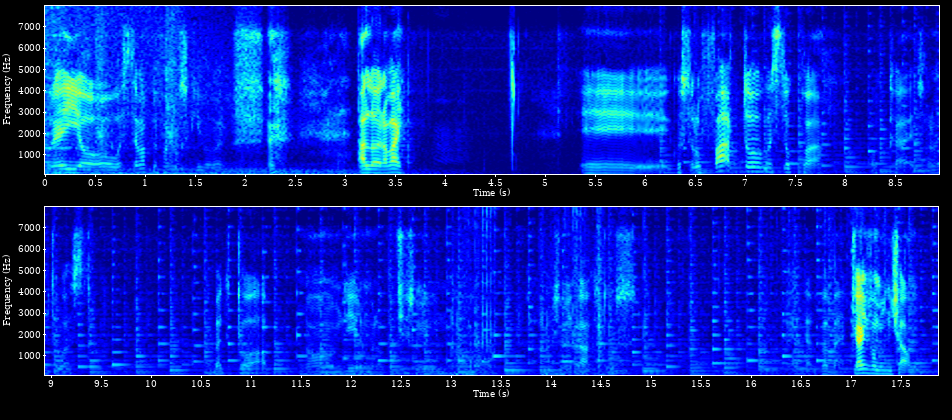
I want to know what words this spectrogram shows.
pure io queste mappe fanno schifo vero allora vai e questo l'ho fatto questo qua Ok, solamente questo. Back to hub. No, non dirmelo che ci sono i, ci sono i cactus. Eh, vabbè, già incominciamo.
